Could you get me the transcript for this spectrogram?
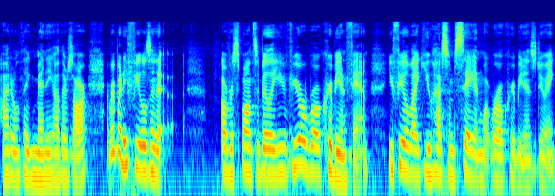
I don't think many others are. Everybody feels in a, a responsibility. If you're a Royal Caribbean fan, you feel like you have some say in what Royal Caribbean is doing.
